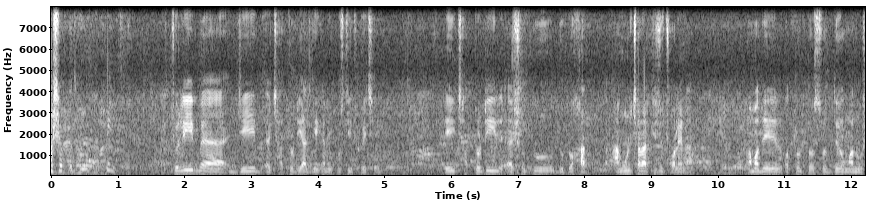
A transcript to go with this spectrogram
অসংখ্য ধন্যবাদ। অ্যাকচুয়ালি যে ছাত্রটি আজকে এখানে উপস্থিত হয়েছে এই ছাত্রটির শুধু দুটো হাত, আঙুল ছাড়া কিছু চলে না। আমাদের অত্যন্ত শ্রদ্ধেয় মানুষ,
